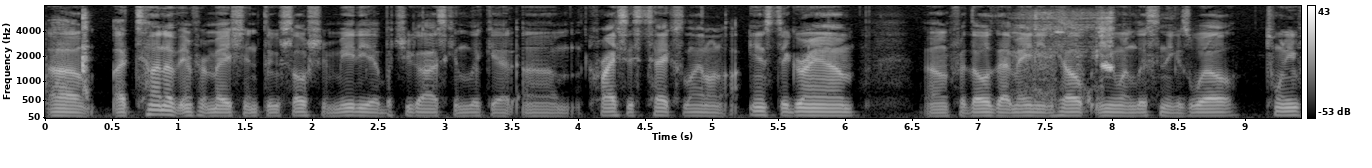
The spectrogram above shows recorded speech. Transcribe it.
um, a ton of information through social media. But you guys can look at um, crisis text line on Instagram. Um, for those that may need help, anyone listening as well, 20,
